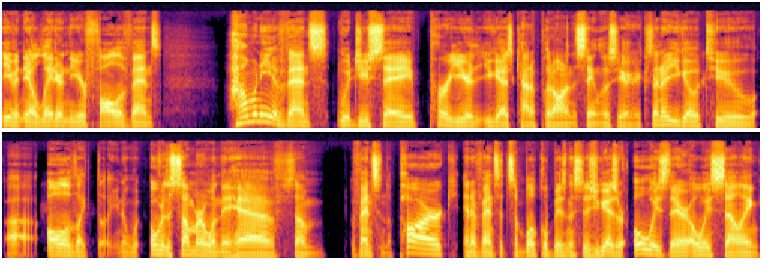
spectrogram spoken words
even you know later in the year fall events. How many events would you say per year that you guys kind of put on in the St. Louis area? Because I know you go to uh, all of like the you know over the summer when they have some events in the park and events at some local businesses. You guys are always there, always selling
